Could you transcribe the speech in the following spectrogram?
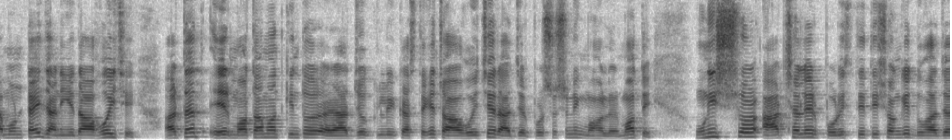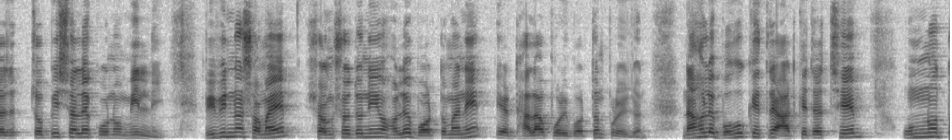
এমনটাই জানিয়ে দেওয়া হয়েছে। অর্থাৎ এর মতামত কিন্তু রাজ্যগুলির কাছ থেকে চাওয়া হয়েছে রাজ্যের প্রশাসনিক মহলের মতে উনিশশো আট সালের পরিস্থিতির সঙ্গে দু হাজার চব্বিশ সালে কোনো মিল নেই। বিভিন্ন সময়ে সংশোধনীয় হলে বর্তমানে এর ঢালা পরিবর্তন প্রয়োজন। না হলে বহু ক্ষেত্রে আটকে যাচ্ছে। উন্নত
